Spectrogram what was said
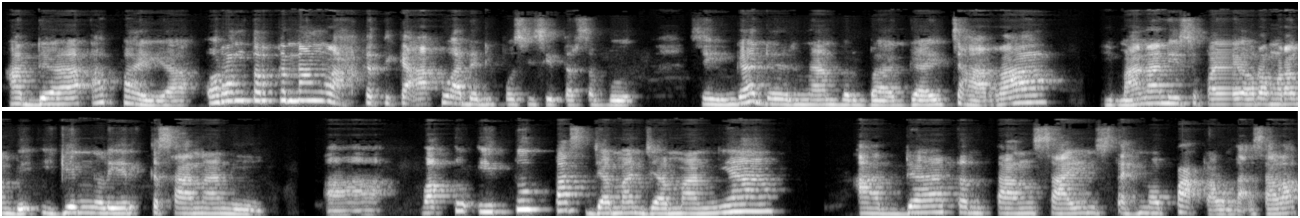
ada apa ya orang terkenang lah ketika aku ada di posisi tersebut sehingga dengan berbagai cara gimana nih supaya orang-orang BIG ngelirik ke sana nih. Uh, waktu itu pas zaman zamannya ada tentang sains teknopark kalau nggak salah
